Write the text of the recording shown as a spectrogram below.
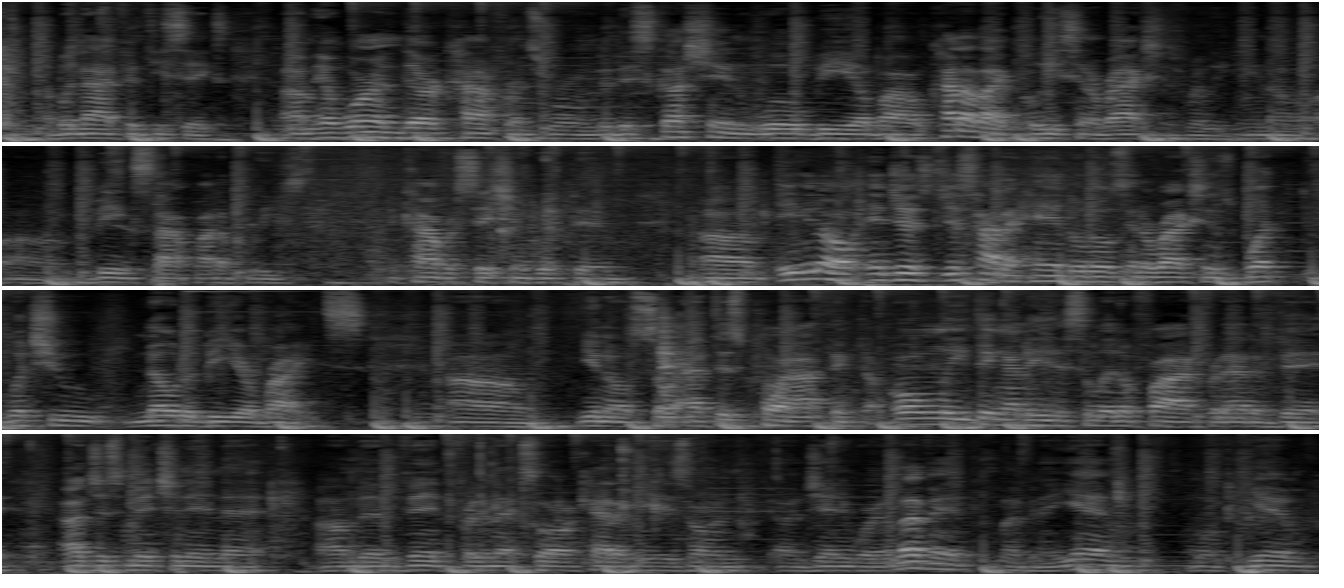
uh, but 956. Um, and we're in their conference room. The discussion will be about kind of like police interactions, really, you know, um, being stopped by the police, the conversation with them, um, you know, and just just how to handle those interactions, what what you know to be your rights. Um, you know, so at this point, I think the only thing I need to solidify for that event, I just mentioned in that um, the event for the next Law Academy is on uh, January 11th, 11 a.m., 1 p.m.,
